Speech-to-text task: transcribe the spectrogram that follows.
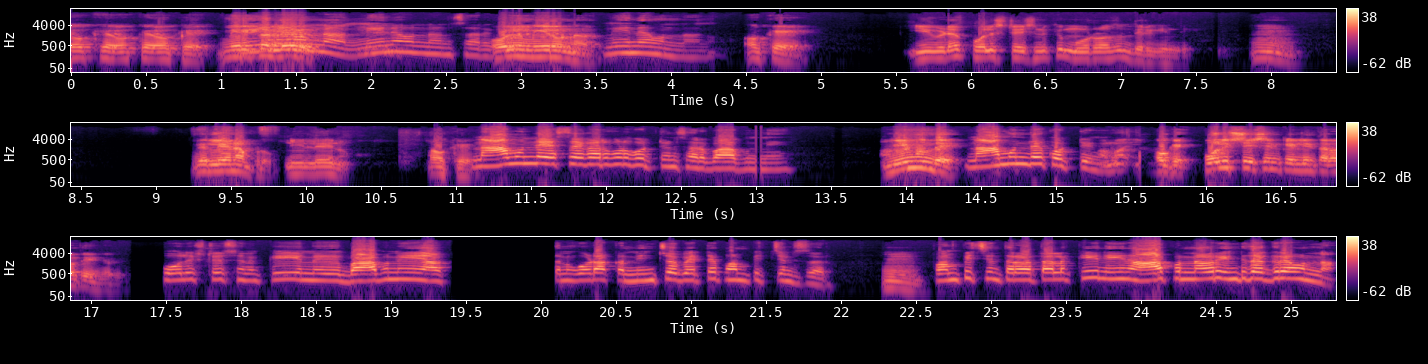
ఓకే ఓకే ఓకే. మీరు ఇక్కడ లేరు. ఉన్నాను నేనే ఉన్నాను సార్ ఓన్లీ మీరు ఉన్నారు. నేనే ఉన్నాను. ఓకే. ఈవిడే పోలీస్ స్టేషన్కి మూడు రోజులు తిరిగింది. మీరు లేనప్పుడు? నేను లేను. నా ముందే ఎస్ఐ గారు కూడా కొట్టిండు సార్ బాబుని. మీ ముందే? నా ముందే కొట్టిండు. ఓకే పోలీస్ స్టేషన్కి వెళ్ళిన తర్వాత ఏం జరిగింది? పోలీస్ స్టేషన్కి నే- బాబుని అతను కూడా అక్కడ నించోబెట్టే పంపించిండు సార్. పంపించిన తర్వాత వాళ్ళకి నేను హాఫ్ అన్ అవర్ ఇంటి దగ్గరే ఉన్నా.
